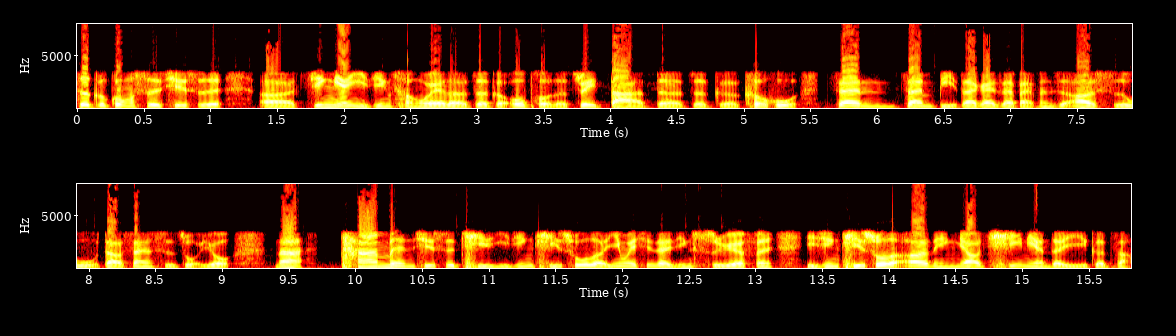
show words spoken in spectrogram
这个公司其实呃，今年已经成为了这个 OPPO 的最大的这个客户，占占比大概在百分之二十五到三十左右。那他们其实提已经提出了，因为现在已经十月份，已经提出了二零幺七年的一个展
